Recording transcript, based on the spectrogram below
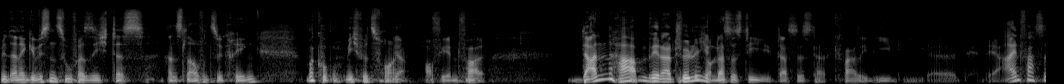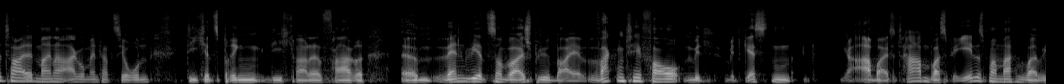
mit einer gewissen Zuversicht, das ans Laufen zu kriegen. Mal gucken, mich würde es freuen. Ja, auf jeden Fall. Dann haben wir natürlich, und das ist die, das ist quasi die, die, äh, der, der einfachste Teil meiner Argumentation, die ich jetzt bringe, die ich gerade fahre. Ähm, wenn wir zum Beispiel bei Wacken TV mit, mit Gästen gearbeitet haben, was wir jedes Mal machen, weil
